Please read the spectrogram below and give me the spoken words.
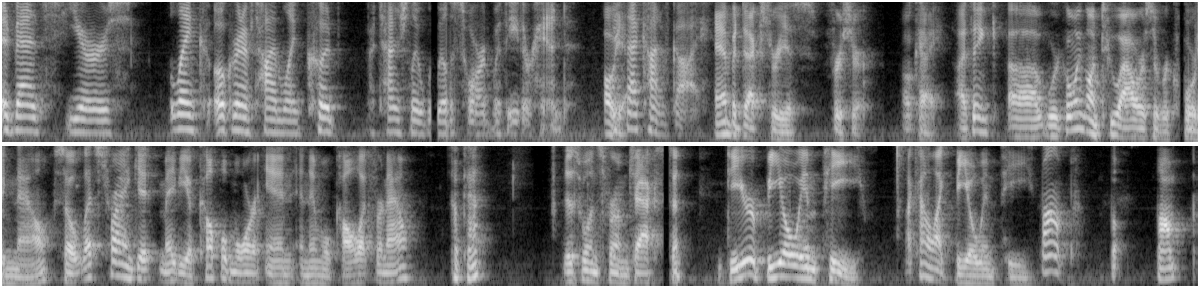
advanced years, Link, Ocarina of Time Link, could potentially wield a sword with either hand. Oh He's yeah, that kind of guy. ambidextrous for sure. Okay, I think uh, we're going on two hours of recording now, so let's try and get maybe a couple more in, and then we'll call it for now. Okay. This one's from Jackson. Dear BOMP, I kind of like BOMP. Bump. B- bump.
